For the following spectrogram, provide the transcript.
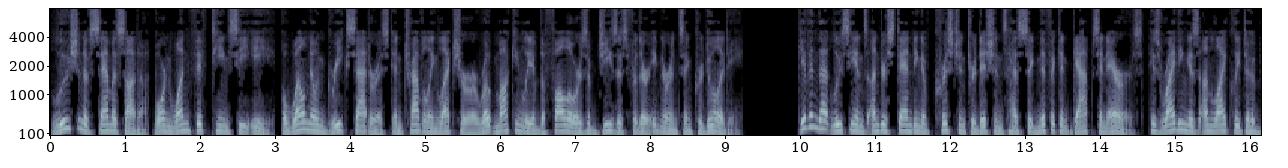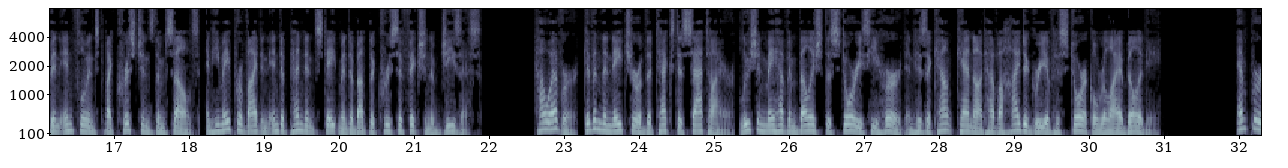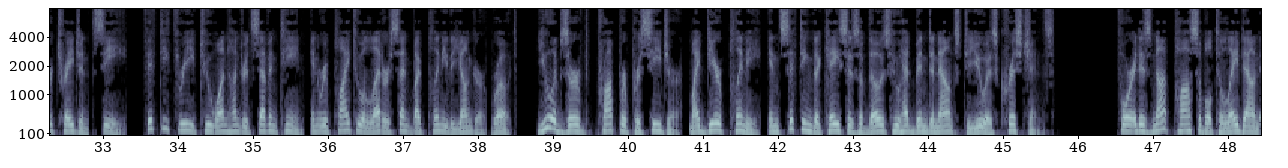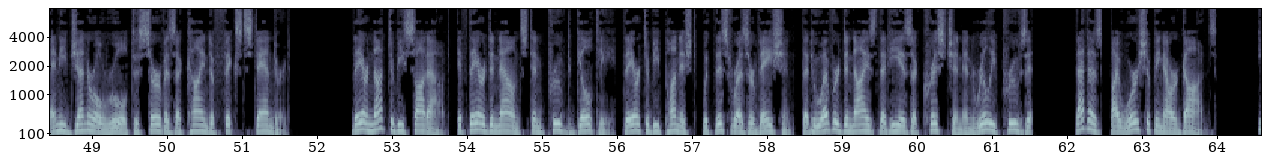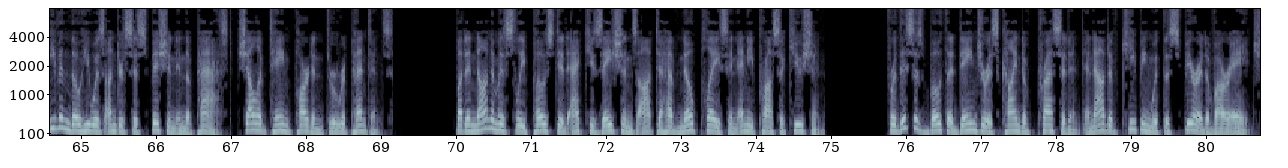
Lucian of Samosata born 115 CE, a well-known Greek satirist and traveling lecturer wrote mockingly of the followers of Jesus for their ignorance and credulity. Given that Lucian's understanding of Christian traditions has significant gaps and errors, his writing is unlikely to have been influenced by Christians themselves, and he may provide an independent statement about the crucifixion of Jesus. However, given the nature of the text as satire, Lucian may have embellished the stories he heard and his account cannot have a high degree of historical reliability. Emperor Trajan c. 53–117, in reply to a letter sent by Pliny the Younger, wrote, you observed proper procedure, my dear Pliny, in sifting the cases of those who had been denounced to you as Christians. For it is not possible to lay down any general rule to serve as a kind of fixed standard. They are not to be sought out, if they are denounced and proved guilty, they are to be punished, with this reservation, that whoever denies that he is a Christian and really proves it—that is, by worshipping our gods, even though he was under suspicion in the past, shall obtain pardon through repentance. But anonymously posted accusations ought to have no place in any prosecution. For this is both a dangerous kind of precedent and out of keeping with the spirit of our age.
